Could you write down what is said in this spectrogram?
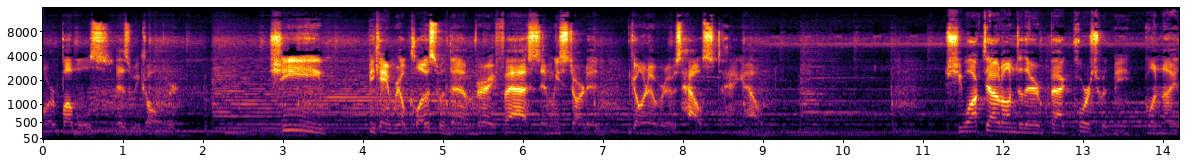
or Bubbles, as we called her. She became real close with them very fast, and we started going over to his house to hang out. She walked out onto their back porch with me one night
